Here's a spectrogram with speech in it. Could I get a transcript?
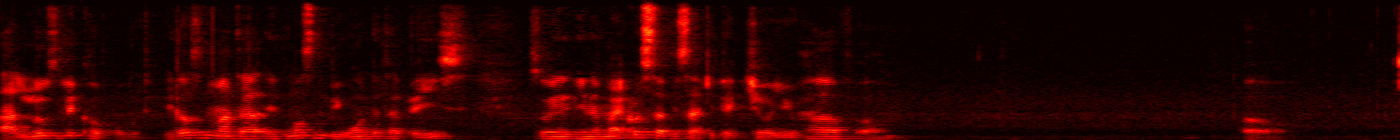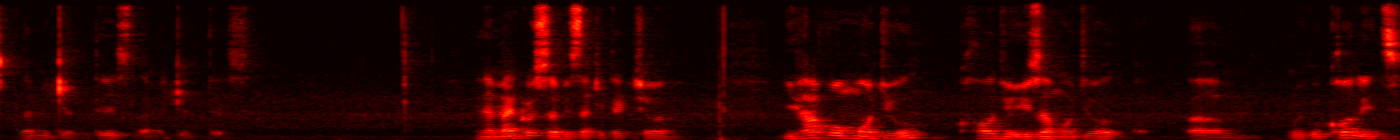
are loosely coupled. It doesn't matter, it mustn't be one database. So in, in a microservice architecture, you have, um, oh, let me get this, let me get this. In a microservice architecture, you have one module called your user module. Um, we could call it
